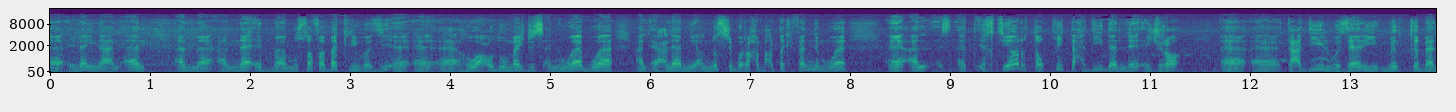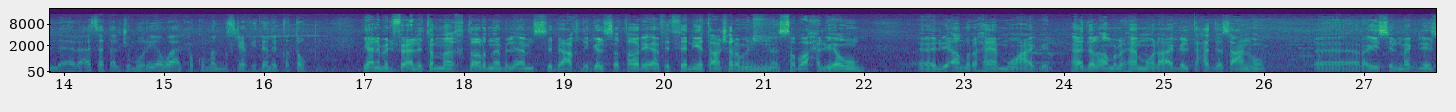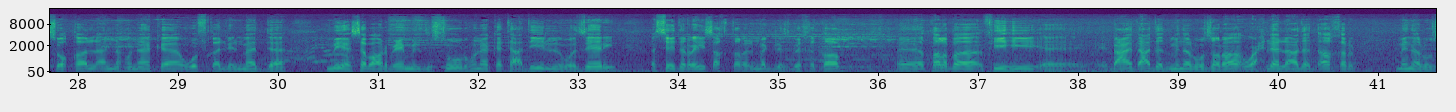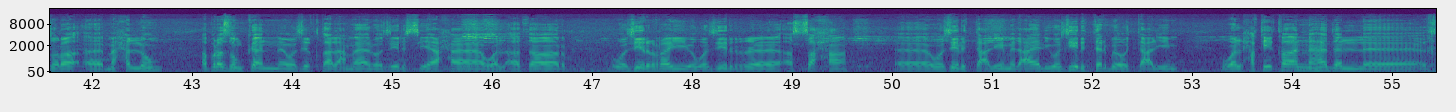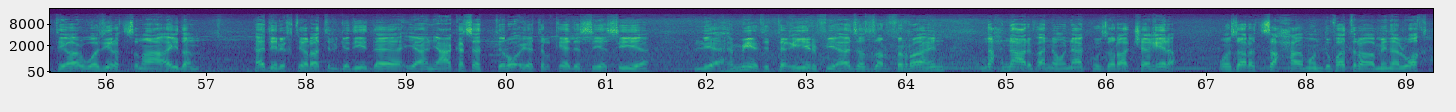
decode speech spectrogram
إلينا الآن النائب مصطفى بكري وزي هو عضو مجلس النواب والإعلامي المصري. برحب بحضرتك يا فندم. واختيار التوقيت تحديدا لإجراء تعديل وزاري من قبل رئاسة الجمهورية والحكومة المصرية في ذلك التوقيت. يعني بالفعل تم اختارنا بالأمس بعقد جلسة طارئة في الثانية عشرة من صباح اليوم لأمر هام وعاجل. هذا الأمر الهام والعاجل تحدث عنه رئيس المجلس وقال أن هناك وفقا للمادة 147 من الدستور هناك تعديل وزاري. السيد الرئيس أخطر المجلس بخطاب. طلب فيه إبعاد عدد من الوزراء وإحلال عدد آخر من الوزراء محلهم. أبرزهم كان وزير قطاع الأعمال وزير السياحة والآثار وزير الري وزير الصحة وزير التعليم العالي وزير التربية والتعليم. والحقيقة أن هذا الاختيار وزيرة الصناعة أيضا هذه الاختيارات الجديدة يعني عكست رؤية القيادة السياسية لأهمية التغيير في هذا الظرف الراهن. نحن نعرف أن هناك وزارات شاغرة وزارة الصحة منذ فترة من الوقت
